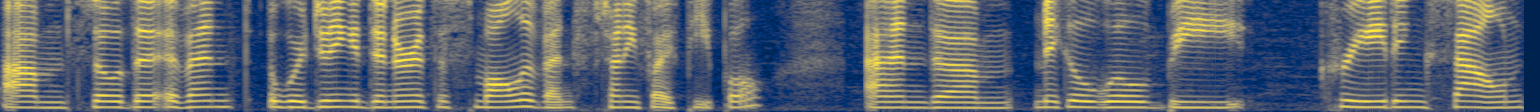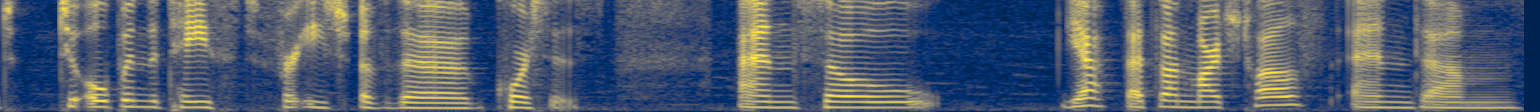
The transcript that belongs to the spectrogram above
Um, so the event we're doing a dinner. It's a small event for 25 people, and um, will be creating sound to open the taste for each of the courses. And so, yeah, that's on March 12th, and um,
